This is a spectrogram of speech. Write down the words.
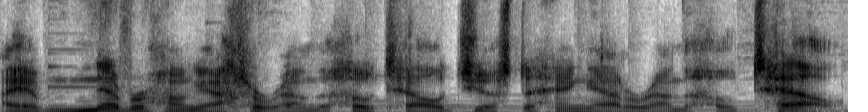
I have never hung out around the hotel just to hang out around the hotel.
